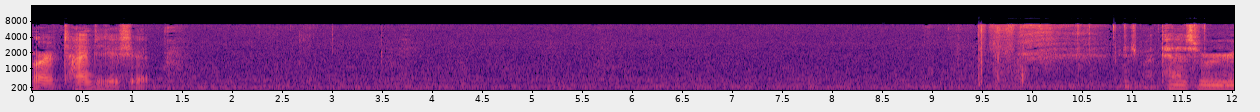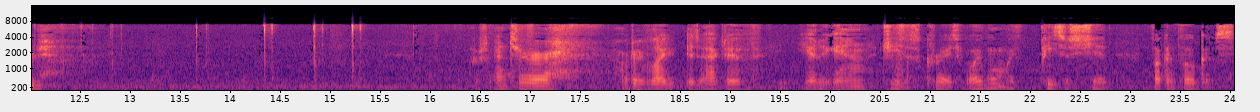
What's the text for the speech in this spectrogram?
Or time to do shit. Enter my password. Push enter. Hard drive light is active yet again. Jesus Christ, why won't my piece of shit fucking focus?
